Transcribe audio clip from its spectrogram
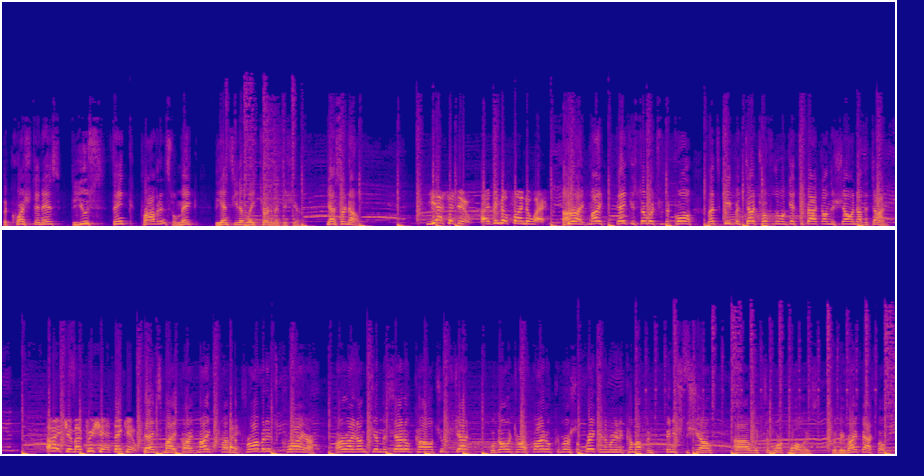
The question is Do you think Providence will make the NCAA tournament this year? Yes or no? Yes, I do. I think they'll find a way. All right, Mike, thank you so much for the call. Let's keep in touch. Hopefully, we'll get you back on the show another time. All right, Jim, I appreciate it. Thank you. Thanks, Mike. All right, Mike from Bye. the Providence Crier. All right, I'm Jim Massano, College Hoops Chat. We're going to our final commercial break, and then we're going to come up and finish the show uh, with some more callers. We'll be right back, folks.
